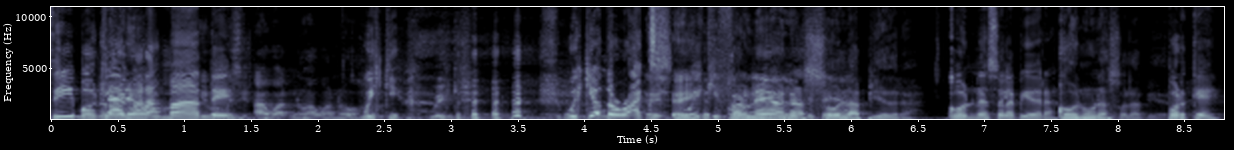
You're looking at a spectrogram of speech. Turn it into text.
Sí, vos no Claro. preparás Y vos me mate. decís, agua, no, agua no. Whisky. Whisky. Whisky on the rocks. Ey, ey, Whisky con Forneo, lo una sola piedra. Con una sola piedra. Con una sola piedra. ¿Por qué?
